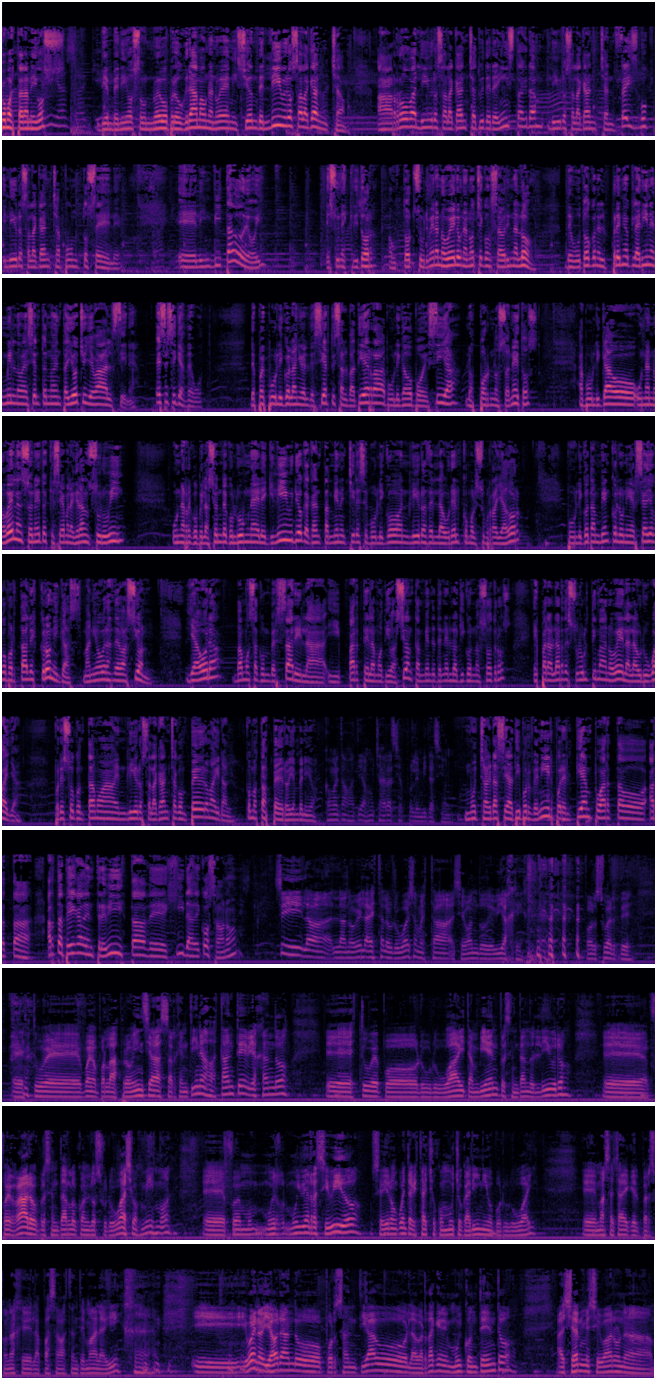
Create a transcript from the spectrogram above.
¿Cómo están amigos? Bienvenidos a un nuevo programa, una nueva emisión de Libros a la Cancha. Arroba Libros a la Cancha, Twitter e Instagram, Libros a la Cancha en Facebook y librosalacancha.cl. El invitado de hoy es un escritor, autor, su primera novela, Una noche con Sabrina Love. Debutó con el premio Clarín en 1998 y llevaba al cine. Ese sí que es debut. Después publicó El Año del Desierto y Salvatierra, ha publicado poesía, Los pornos sonetos, ha publicado una novela en sonetos que se llama El Gran Surubí, una recopilación de columnas El Equilibrio, que acá también en Chile se publicó en libros del Laurel como El Subrayador. Publicó también con la Universidad Diego Portales Crónicas, Maniobras de Evasión. Y ahora vamos a conversar y, la, y parte de la motivación también de tenerlo aquí con nosotros es para hablar de su última novela, La Uruguaya. Por eso contamos en Libros a la Cancha con Pedro Mairal. ¿Cómo estás, Pedro? Bienvenido. ¿Cómo estás, Matías? Muchas gracias por la invitación. Muchas gracias a ti por venir, por el tiempo, harta, harta, harta pega de entrevistas, de gira, de cosas, ¿o no? Sí, la, la novela esta, La Uruguaya, me está llevando de viaje, por suerte. estuve, bueno, por las provincias argentinas bastante viajando. Eh, estuve por Uruguay también presentando el libro. Eh, fue raro presentarlo con los uruguayos mismos. Eh, fue muy, muy bien recibido. Se dieron cuenta que está hecho con mucho cariño por Uruguay. Eh, más allá de que el personaje la pasa bastante mal ahí. y, y, bueno, y ahora ando por Santiago, la verdad que muy contento. Ayer me llevaron a,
